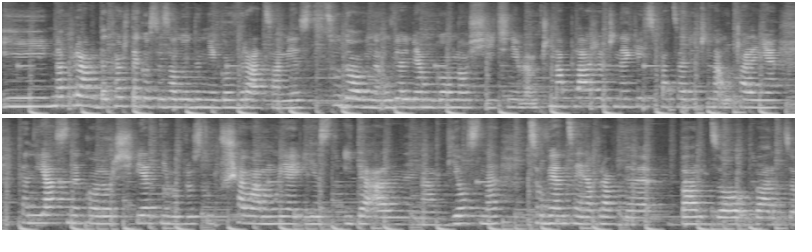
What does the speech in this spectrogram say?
i naprawdę każdego sezonu do niego wracam. Jest cudowny, uwielbiam go nosić, nie wiem, czy na plażę, czy na jakieś spacery, czy na uczelnię. Ten jasny kolor świetnie po prostu przełamuje i jest idealny na wiosnę. Co więcej, naprawdę bardzo, bardzo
